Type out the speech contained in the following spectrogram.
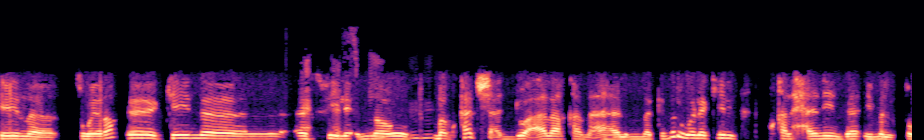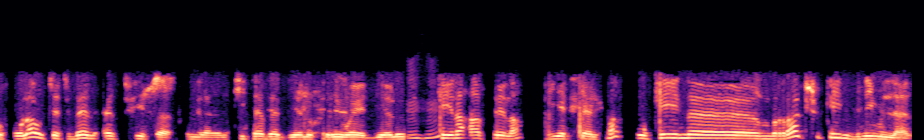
كاين التصويره آه، كاين آه، أسفي. لأنه. ما بقاتش عنده علاقة معها لما كبر ولكن بقى الحنين دائما للطفولة وتتبان في الكتابات ديالو في الروايات ديالو. كاينة أصيلة هي الثالثة وكاين آه، مراكش وكاين بني ملال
